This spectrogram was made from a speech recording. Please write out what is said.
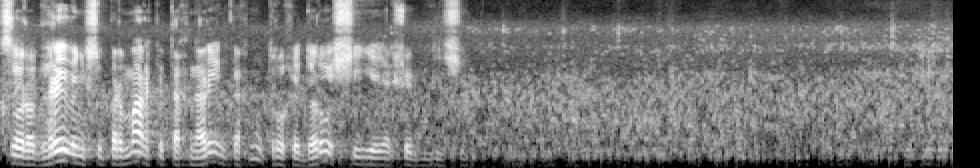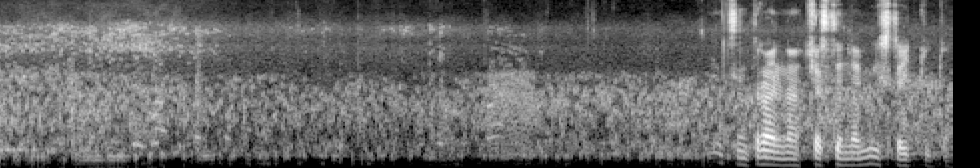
40 гривень в супермаркетах, на ринках, ну трохи дорожчі є, якщо більше. Ну, Центральна частина міста і тут.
